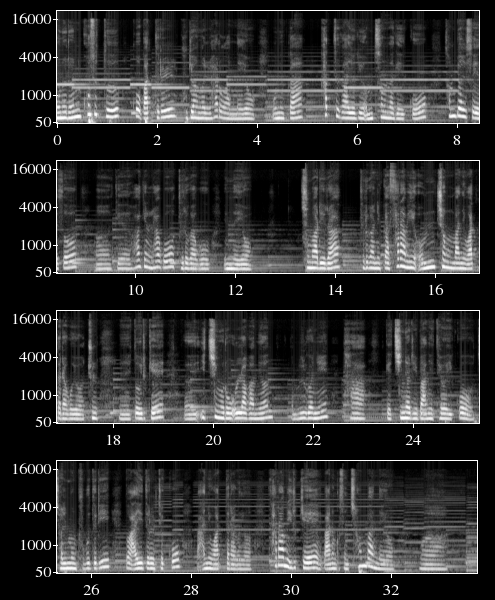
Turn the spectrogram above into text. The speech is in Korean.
오늘은 코스트 코 마트를 구경을 하러 왔네요. 오니까 카트가 여기 엄청나게 있고 선별소에서 어, 이렇게 확인을 하고 들어가고 있네요. 주말이라 들어가니까 사람이 엄청 많이 왔더라고요. 줄, 에, 또 이렇게 어, 2층으로 올라가면 물건이 다 이렇게 진열이 많이 되어 있고 젊은 부부들이 또 아이들을 데리고 많이 왔더라고요. 사람이 이렇게 많은 것은 처음 봤네요. 와,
